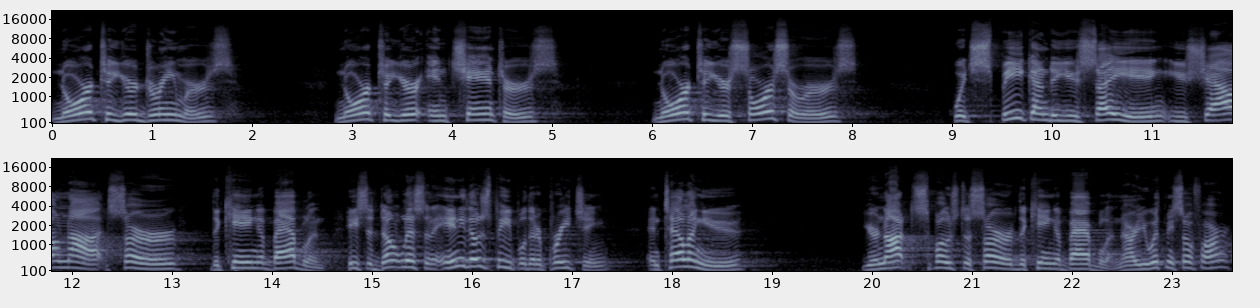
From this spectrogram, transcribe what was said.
nor to your dreamers, nor to your enchanters, nor to your sorcerers, which speak unto you, saying, You shall not serve the king of Babylon. He said, Don't listen to any of those people that are preaching and telling you you're not supposed to serve the king of Babylon. Now, are you with me so far?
